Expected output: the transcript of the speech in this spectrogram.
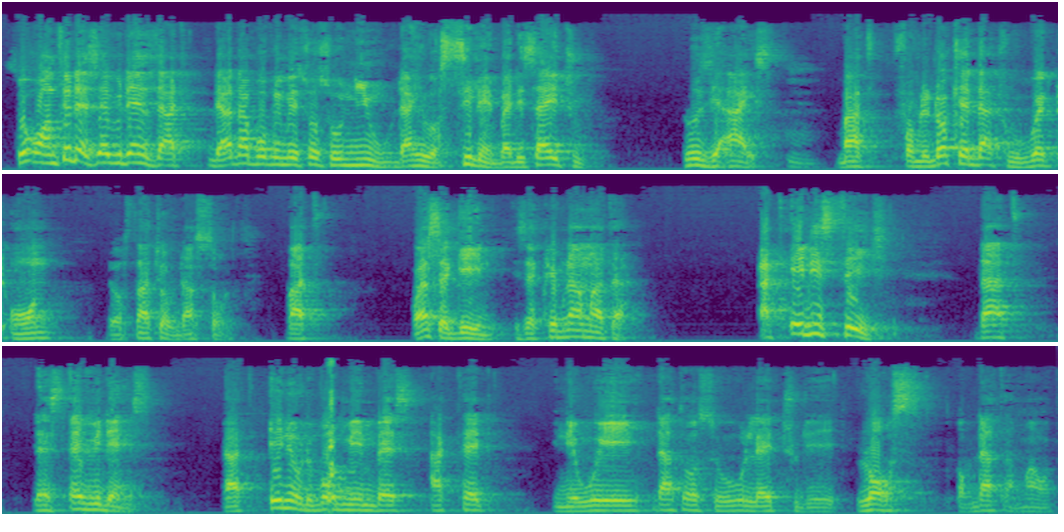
So until there's evidence that the other board members also knew that he was stealing, but decided to close their eyes. Mm. But from the docket that we worked on, there was nothing of that sort. But once again, it's a criminal matter at any stage that there's evidence that any of the board members acted in a way that also led to the loss of that amount,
